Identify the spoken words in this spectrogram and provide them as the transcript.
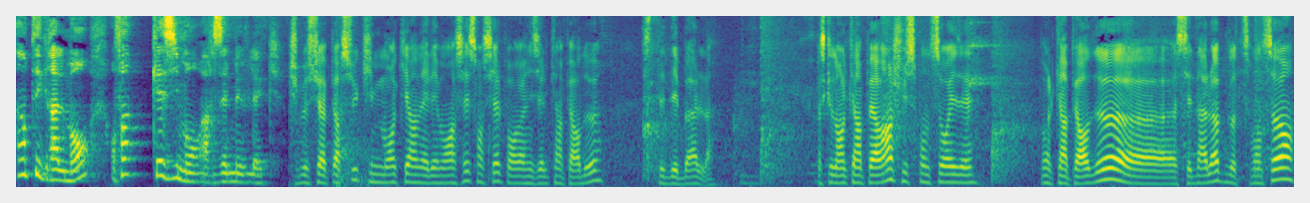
intégralement, enfin quasiment, Arzel Mevlek. Je me suis aperçu qu'il me manquait un élément assez essentiel pour organiser le Quimper 2, c'était des balles. Parce que dans le Quimper 1, je suis sponsorisé. Dans le Quimper 2, euh, c'est Nalop, notre sponsor.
